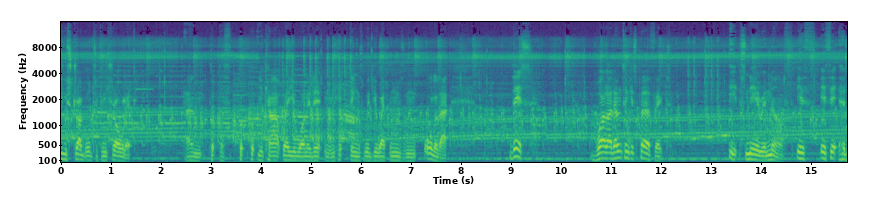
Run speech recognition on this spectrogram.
you struggled to control it and put, the, put, put your cart where you wanted it and hit things with your weapons and all of that. This, while I don't think it's perfect, it's near enough. If if it had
